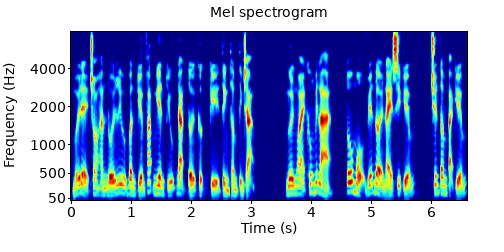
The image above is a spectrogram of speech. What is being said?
mới để cho hắn đối lưu vân kiếm pháp nghiên cứu đạt tới cực kỳ tinh thâm tình trạng. Người ngoài không biết là, tô mộ viễn đời này si kiếm, chuyên tâm tại kiếm,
